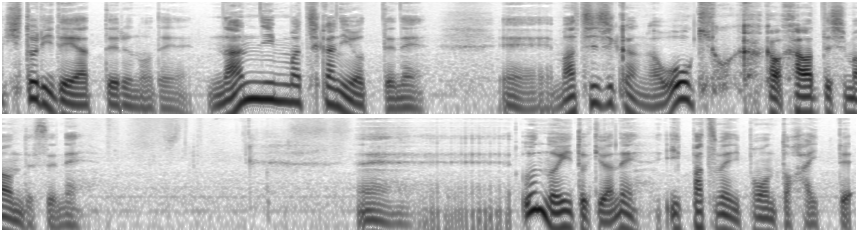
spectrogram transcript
一人でやってるので何人待ちかによってね、えー、待ち時間が大きく変わってしまうんですよね。えー、運のいい時はね一発目にポンと入って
